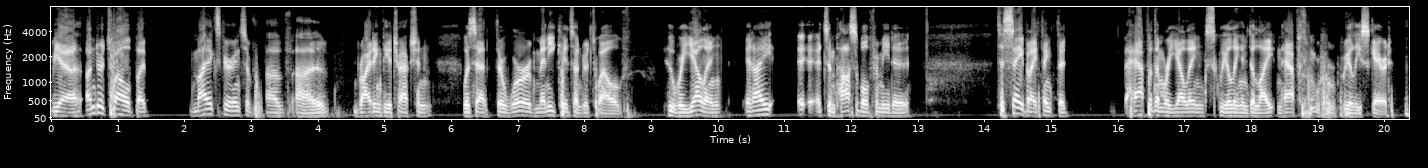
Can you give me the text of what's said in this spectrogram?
Yeah, under twelve, but my experience of of uh, riding the attraction was that there were many kids under 12 who were yelling and i it's impossible for me to to say but i think that half of them were yelling squealing in delight and half of them were really scared.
